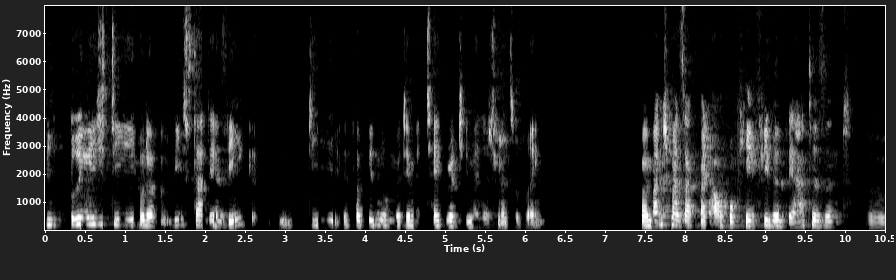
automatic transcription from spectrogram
wie bringe ich die oder wie ist da der Weg, die in Verbindung mit dem Integrity Management zu bringen? Weil manchmal sagt man ja auch, okay, viele Werte sind, äh,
